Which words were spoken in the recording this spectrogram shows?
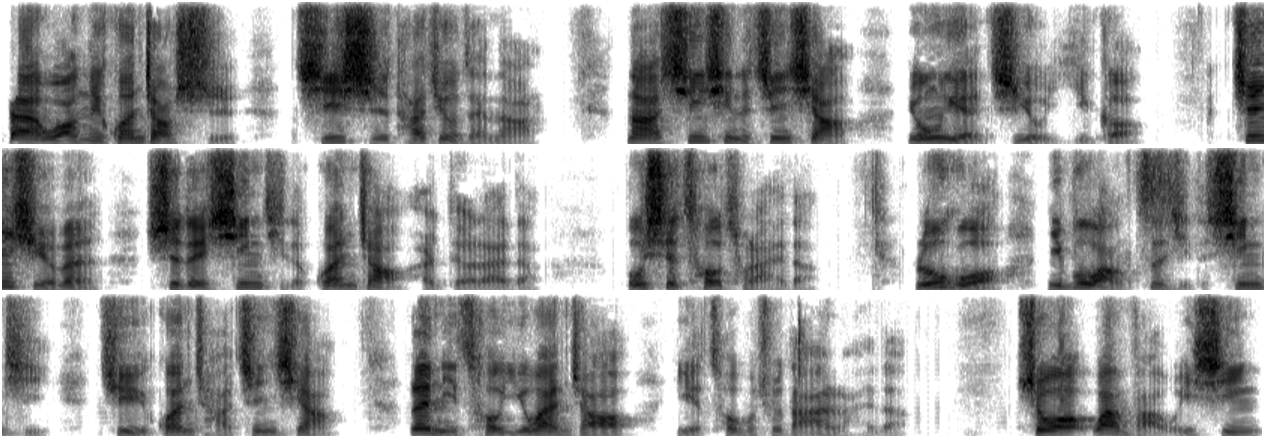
但往内关照时，其实它就在那儿。那心性的真相永远只有一个。真学问是对心体的关照而得来的，不是凑出来的。如果你不往自己的心体去观察真相，任你凑一万招，也凑不出答案来的。说万法唯心，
